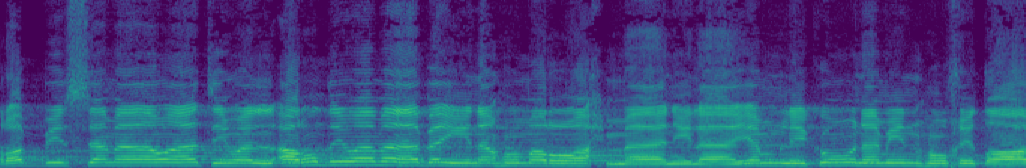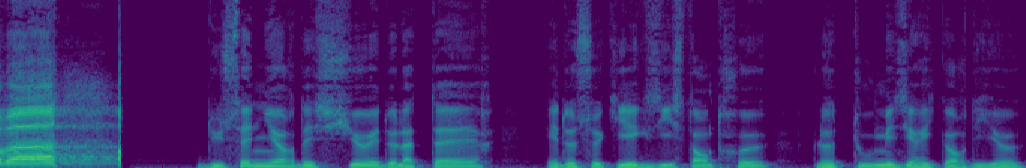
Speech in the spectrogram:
رب السماوات والأرض وما بينهما الرحمن لا يملكون منه خطابا Du Seigneur des cieux et de la terre et de ce qui existe entre eux, le tout miséricordieux,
